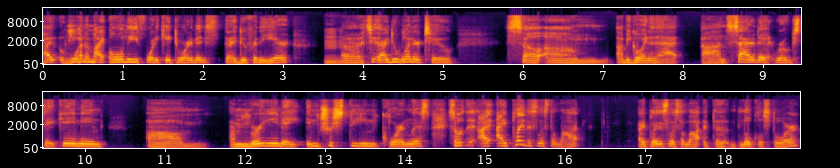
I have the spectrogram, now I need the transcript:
my one of my only 40k tournaments that I do for the year. Mm-hmm. Uh, two, I do one or two. So um, I'll be going to that on Saturday at Rogue State Gaming. Um, I'm bringing a interesting Khorne list. So I, I play this list a lot. I play this list a lot at the local store.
